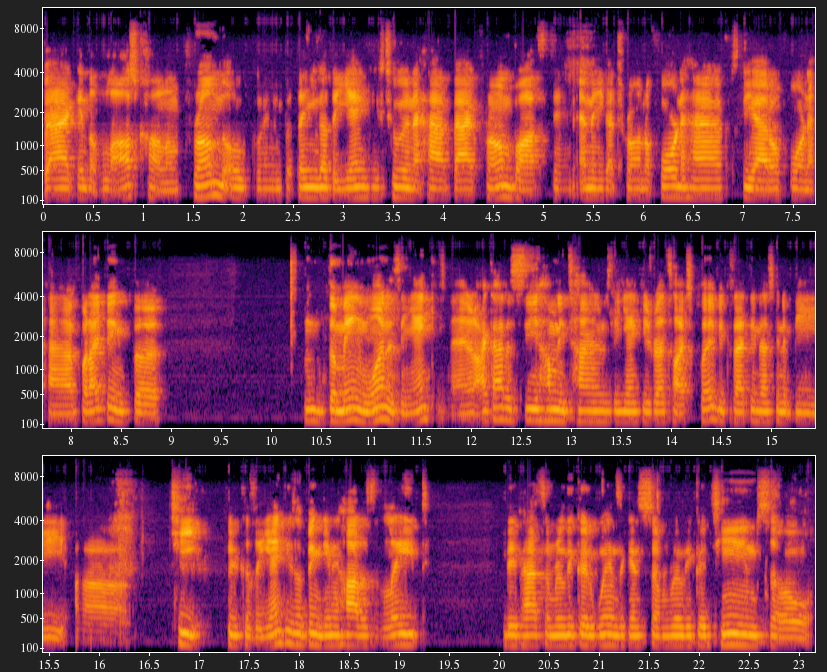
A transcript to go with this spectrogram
back in the loss column from the Oakland, but then you got the Yankees two and a half back from Boston, and then you got Toronto four and a half, Seattle four and a half. But I think the the main one is the Yankees, man. I got to see how many times the Yankees Red Sox play because I think that's going to be uh, key because the Yankees have been getting hot as late. They've had some really good wins against some really good teams, so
